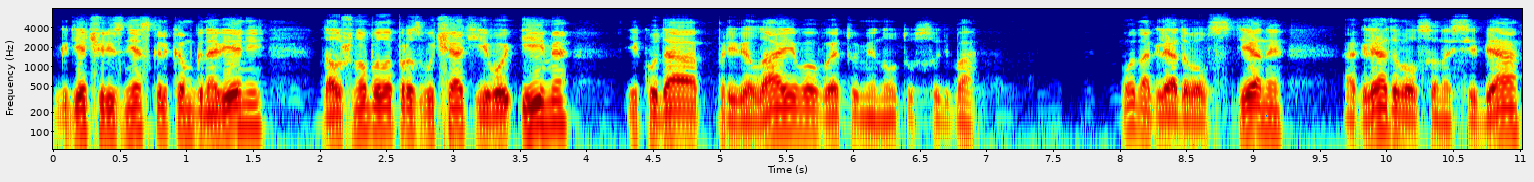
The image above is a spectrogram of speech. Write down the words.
где через несколько мгновений должно было прозвучать его имя и куда привела его в эту минуту судьба. Он оглядывал стены, оглядывался на себя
